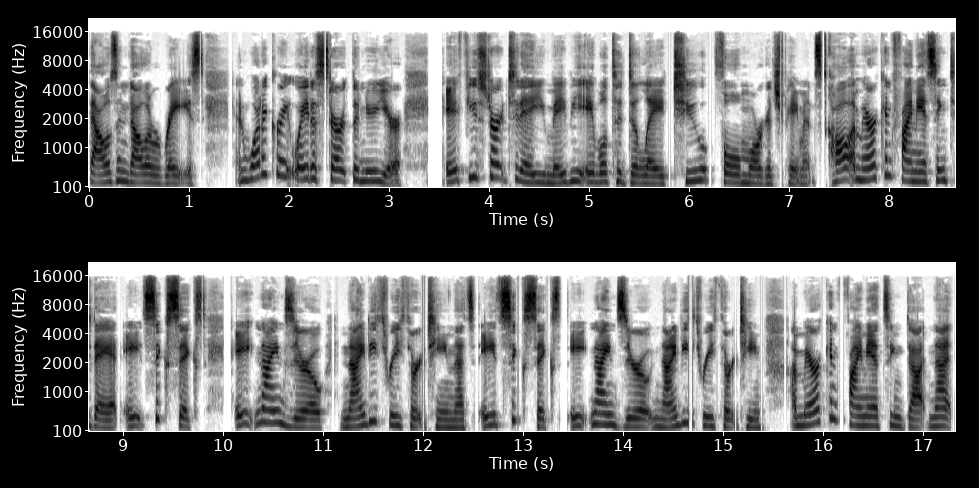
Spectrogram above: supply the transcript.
$1,000 raise. And what a great way to start the new year. If you start today, you may be able to delay two full mortgage payments. Call American Financing today at 866 890 9313. That's 866 890 9313. AmericanFinancing.net.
